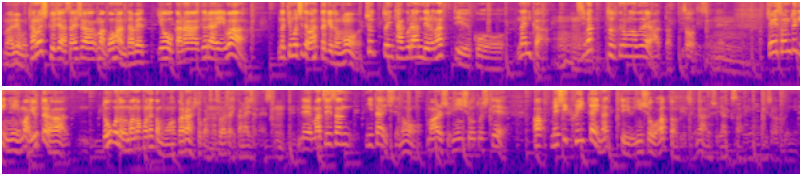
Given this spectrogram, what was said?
まあでも楽しくじゃあ最初はまあご飯食べようかなぐらいはの気持ちではあったけどもちょっとに企んでるなっていうこう何かうん。じわっと膨らむのぐらいはあったっていうそうですよね。うん。ちなみにその時にまあ言ったらどこの馬の骨かもわからん人から誘われたらいかないじゃないですか。うんうんで松井さんに対しての、まあ、ある種印象としてあ飯食いたいなっていう印象はあったわけですよねある種役さんにも伊沢君にも。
